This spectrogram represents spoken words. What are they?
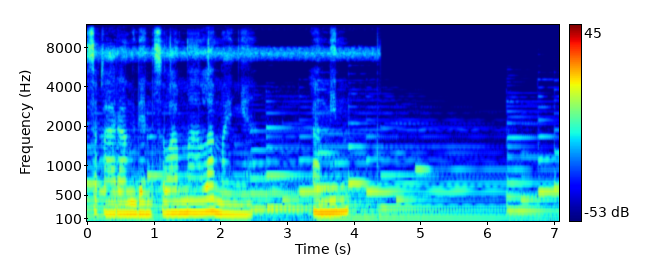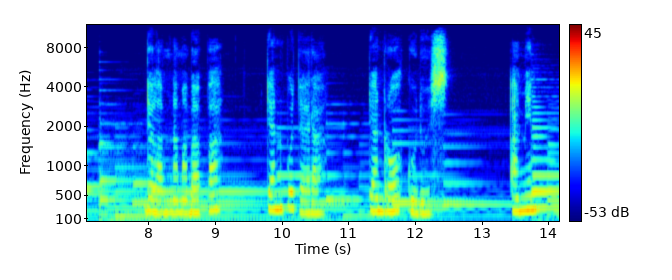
sekarang dan selama-lamanya. Amin. dalam nama Bapa dan Putera dan Roh Kudus. Amin.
